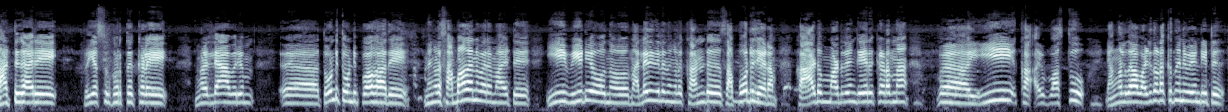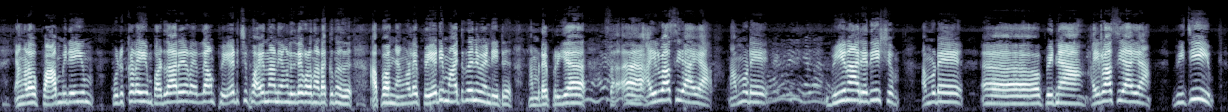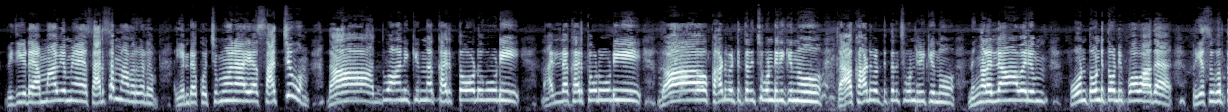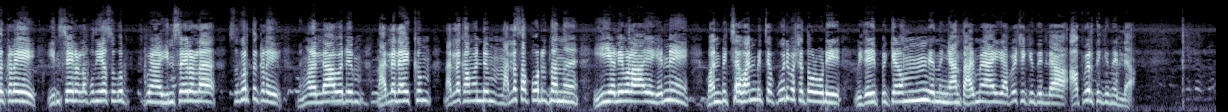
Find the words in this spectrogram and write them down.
നാട്ടുകാരെ പ്രിയ സുഹൃത്തുക്കളെ നിങ്ങളെല്ലാവരും തോണ്ടി തോണ്ടി പോകാതെ നിങ്ങൾ സമാധാനപരമായിട്ട് ഈ വീഡിയോ ഒന്ന് നല്ല രീതിയിൽ നിങ്ങൾ കണ്ട് സപ്പോർട്ട് ചെയ്യണം. കാടും മടലും കയറി കിടന്ന ഈ വസ്തു ഞങ്ങളിതാ വഴി നടക്കുന്നതിന് വേണ്ടിയിട്ട് ഞങ്ങൾ പാമ്പിനെയും പുഴുക്കളെയും പഴുതാരകളെയും എല്ലാം പേടിച്ച് ഭയന്നാണ് ഞങ്ങൾ ഇതിലെ കൂടെ നടക്കുന്നത്. അപ്പം ഞങ്ങളെ പേടി മാറ്റുന്നതിന് വേണ്ടിയിട്ട് നമ്മുടെ പ്രിയ അയൽവാസിയായ നമ്മുടെ വീണ രതീഷും നമ്മുടെ പിന്നെ അയൽവാസിയായ വിജിയും വിജിയുടെ അമ്മാവിയമ്മയായ സരസമ്മാവറുകളും എന്റെ കൊച്ചുമോനായ സച്ചുവും ദാ അധ്വാനിക്കുന്ന കരുത്തോടുകൂടി നല്ല കരുത്തോടുകൂടി ദാ കാട് വെട്ടിത്തെളിച്ചു കൊണ്ടിരിക്കുന്നു ദാ കാട് വെട്ടിത്തെളിച്ചു കൊണ്ടിരിക്കുന്നു നിങ്ങളെല്ലാവരും ഫോൺ തോണ്ടി തോണ്ടി പോവാതെ പ്രിയ സുഹൃത്തുക്കളെ ഇൻസ്റ്റയിലുള്ള പുതിയ സുഹൃ ഇൻസ്റ്റയിലുള്ള സുഹൃത്തുക്കളെ നിങ്ങളെല്ലാവരും നല്ല ലൈക്കും നല്ല കമന്റും നല്ല സപ്പോർട്ടും തന്ന് ഈ എളിവളായ എന്നെ വൻപിച്ച വൻപിച്ച ഭൂരിപക്ഷത്തോടുകൂടി വിജയിപ്പിക്കണം എന്ന് ഞാൻ താഴ്മയായി അപേക്ഷിക്കുന്നില്ല അഭ്യർത്ഥിക്കുന്നില്ല.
